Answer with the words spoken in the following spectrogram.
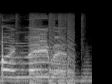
Mein Leben!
